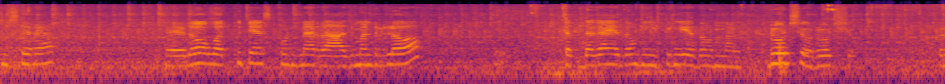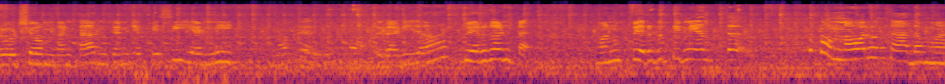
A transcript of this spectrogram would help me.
చూసారా? ఏదో వర్క్ చేసుకుంటున్నారు రాజమండ్రిలో. పెద్దగా ఏదో మీటింగ్ ఏదో ఉందంట. Road show road show. Road show ఉందంట అందుకని చెప్పేసి ఇవన్నీ రెడీగా పెరుగంట. మనం పెరుగు తినేంత ఉన్నవారు కాదమ్మా.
